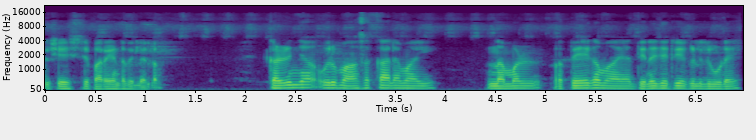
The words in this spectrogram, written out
വിശേഷിച്ച് പറയേണ്ടതില്ലല്ലോ. കഴിഞ്ഞ ഒരു മാസക്കാലമായി നമ്മൾ പ്രത്യേകമായ ദിനചര്യകളിലൂടെ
